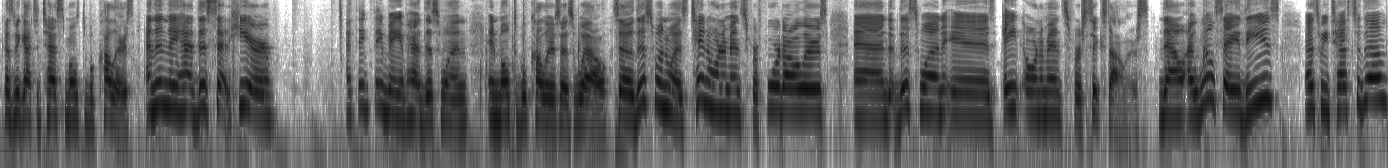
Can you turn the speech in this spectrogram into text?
because we got to test multiple colors. And then they had this set here I think they may have had this one in multiple colors as well. So this one was 10 ornaments for $4 and this one is eight ornaments for $6. Now I will say these, as we tested them,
